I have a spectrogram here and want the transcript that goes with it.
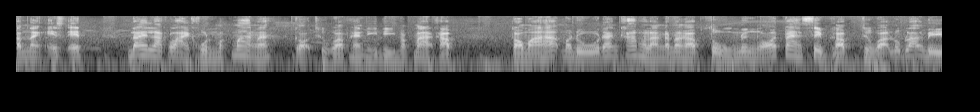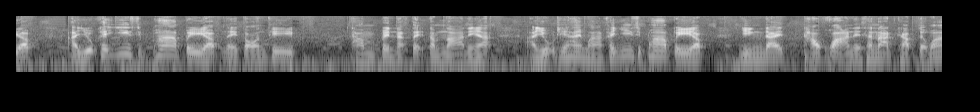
ตำแหน่ง SS ได้หลากหลายคนมากๆนะ ก็ถือว่าแผนนี้ดีมากๆครับ ต่อมาฮะมาดูด้านค่าพลังกันนะครับ สูง 180 ครับ ถือว่ารูปร่างดีครับ อายุแค่ 25 ปีครับ ในตอนที่ทำเป็นนักเตะตำนานนี่ฮะอายุที่ให้มาแค่25 ปีครับ ยิงได้เท้าขวาในถนัดครับ แต่ว่า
